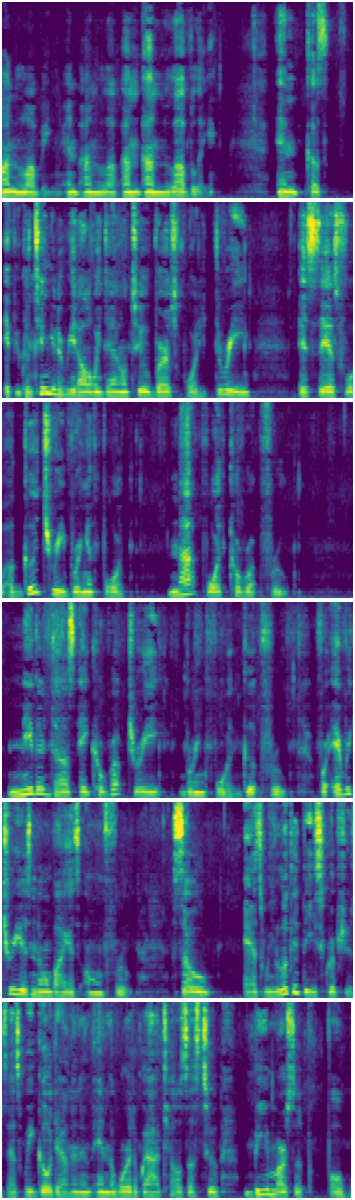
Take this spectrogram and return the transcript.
unloving and unlo- un- unlovely? And because if you continue to read all the way down to verse 43, it says, For a good tree bringeth forth not forth corrupt fruit, neither does a corrupt tree bring forth good fruit. For every tree is known by its own fruit. So, as we look at these scriptures, as we go down and, and the Word of God tells us to be merciful,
